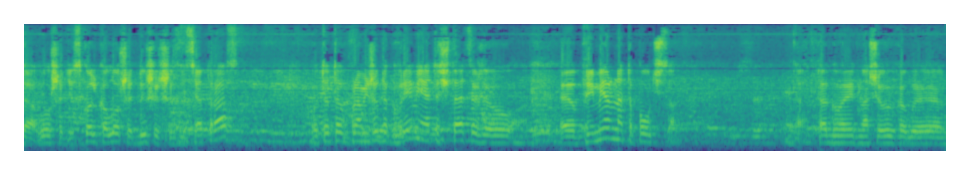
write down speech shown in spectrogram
Да, лошади. Сколько лошадь дышит 60 раз, Вот это промежуток времени, это считается э, примерно это полчаса. Да, так говорит наши, как бы,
